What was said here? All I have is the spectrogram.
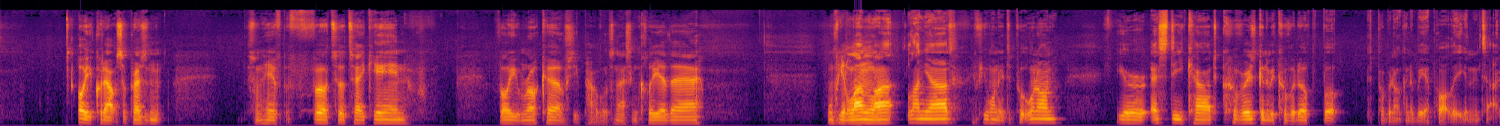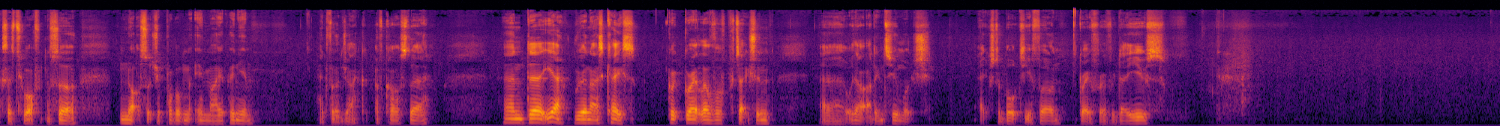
or you cutouts are present. This one here for the photo taking. Volume rocker, obviously power button's nice and clear there. One for your lanyard, if you wanted to put one on. Your SD card cover is going to be covered up, but it's probably not going to be a port that you're going to need to access too often, so not such a problem in my opinion. Headphone jack, of course, there. And uh, yeah, really nice case. Great, great level of protection uh, without adding too much extra bulk to your phone. Great for everyday use.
